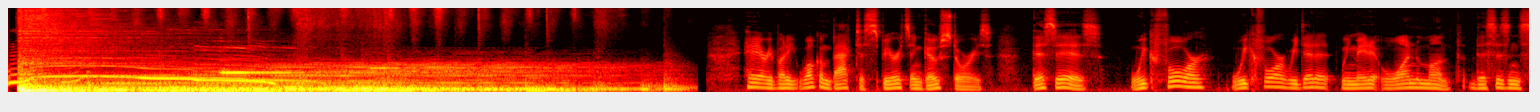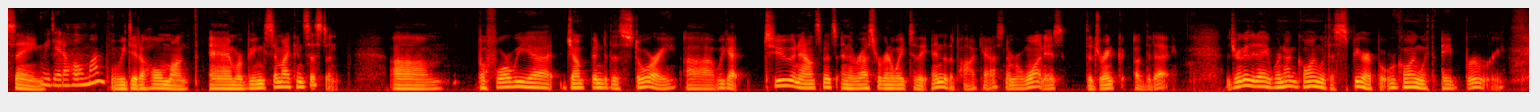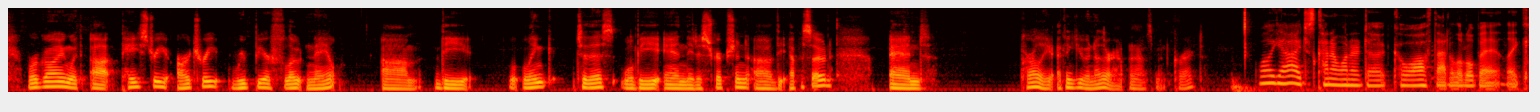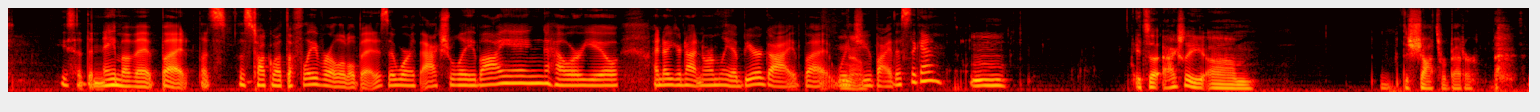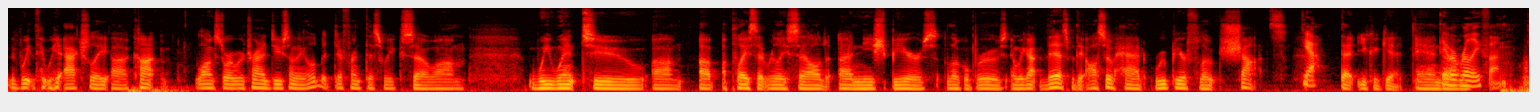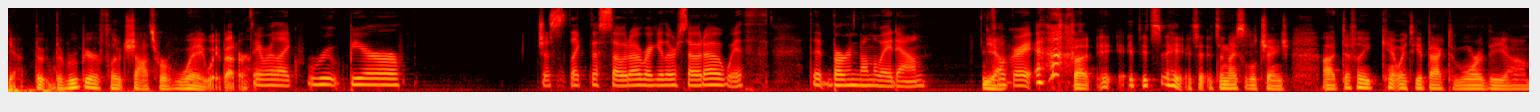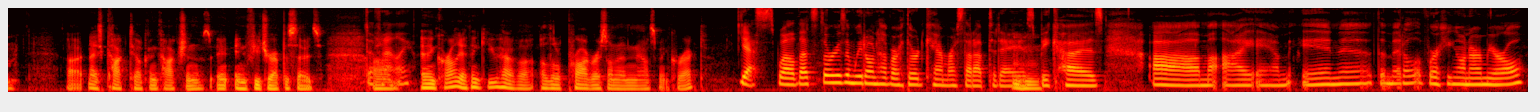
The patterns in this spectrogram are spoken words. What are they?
Hey, everybody, welcome back to Spirits and Ghost Stories. This is week four. Week four, we did it. We made it one month. This is insane. We did a whole month. We did a whole month, and we're being semi consistent. Um, before we uh, jump into the story, uh, we got two announcements, and the rest we're going to wait till the end of the podcast. Number one is the drink of the day. The drink of the day, we're not going with a spirit, but we're going with a brewery. We're going with uh, Pastry Archery Root Beer Float Nail. Um, the link to this will be in the description of the episode. And Carly, I think you have another announcement, correct? Well, yeah, I just kind of wanted to go off that a little bit. Like you said the name of it, but let's let's talk about the flavor a little bit. Is it worth actually buying? How are you? I know you're not normally a beer guy, but would No. you buy this again? Mm, it's a, actually um, the shots were better. we we actually uh, con- long story. We were trying to do something a little bit different this week, so um, we went to um, a, a place that really sold uh, niche beers, local brews, and we got this. But they also had root beer float shots Yeah, that you could get, and they were um, really fun. yeah. The the root beer float shots were way way better. They were like root beer, just like the soda, regular soda with that burned on the way down. Yeah. felt great. but it, it, it's hey, it's a, it's a nice little change. Uh, definitely can't wait to get back to more of the um, uh, nice cocktail concoctions in, in future episodes. Um, Definitely. and then Carly, I think you have a, a little progress on an announcement, correct? Yes, well, that's the reason we don't have our third camera set up today, is Mhm. because um, I am in the middle of working on our mural.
